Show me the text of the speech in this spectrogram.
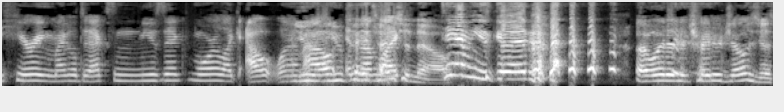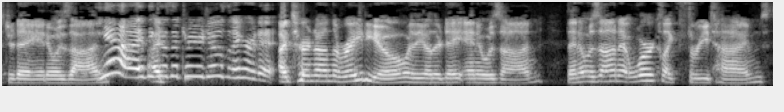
hearing Michael Jackson music more like out when I'm You- out, you and I'm like, now. damn, he's good. I went into Trader Joe's yesterday and it was on. yeah, I think I- it was at Trader Joe's that I heard it. I turned on the radio the other day and it was on. Then it was on at work like three times.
